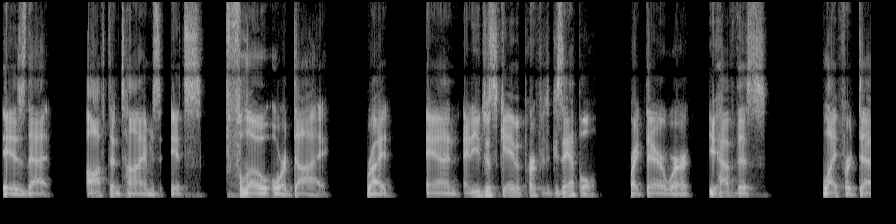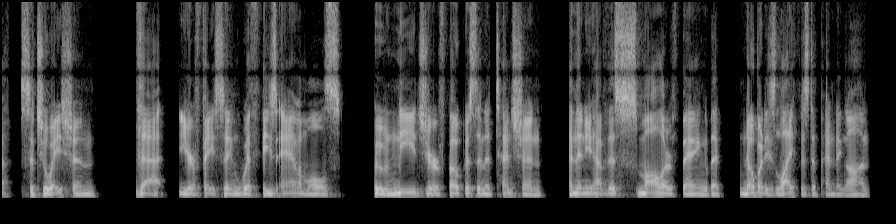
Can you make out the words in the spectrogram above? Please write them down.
is that oftentimes it's flow or die, right? And and you just gave a perfect example right there where you have this life or death situation that you're facing with these animals who need your focus and attention. And then you have this smaller thing that nobody's life is depending on.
